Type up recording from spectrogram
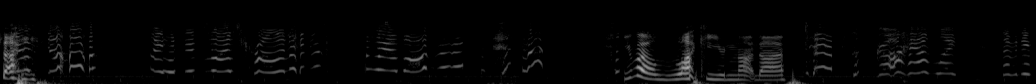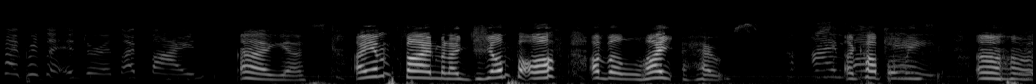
Sahi. I did slash crawl and I just swam off of it. You are lucky you did not die. Girl, I have like 75% endurance. I'm fine. Ah, yes. I am fine when I jump off of a lighthouse I'm a couple okay. weeks. Uh huh.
